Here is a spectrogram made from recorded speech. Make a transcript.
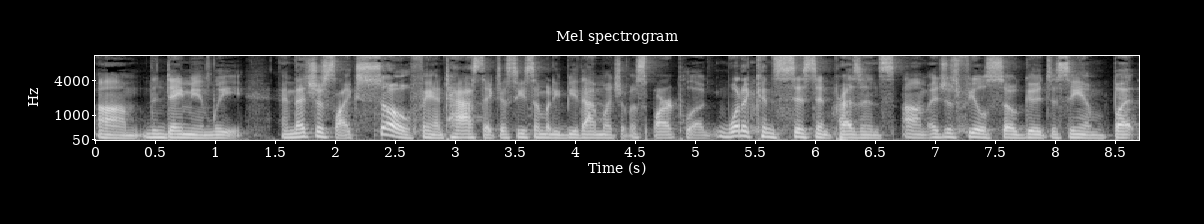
um, than Damion Lee. And that's just like so fantastic to see somebody be that much of a spark plug. What a consistent presence. Um, it just feels so good to see him. But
